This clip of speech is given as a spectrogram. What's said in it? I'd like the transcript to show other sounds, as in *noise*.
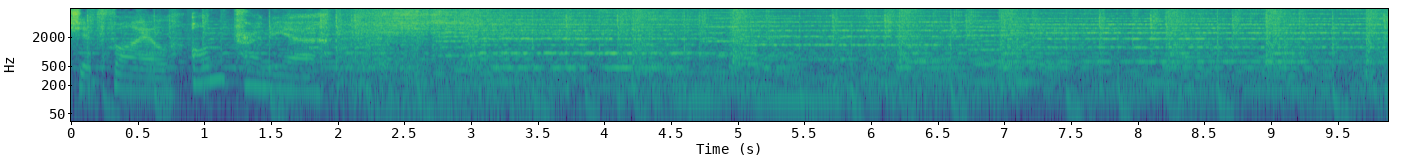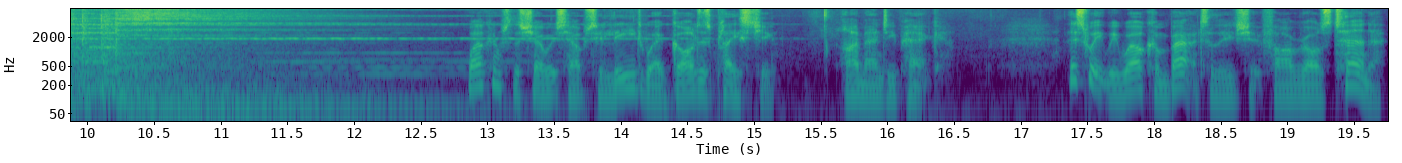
File on Premier. Welcome to the show which helps you lead where God has placed you. I'm Andy Peck. This week we welcome back to Leadership File Ros Turner.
